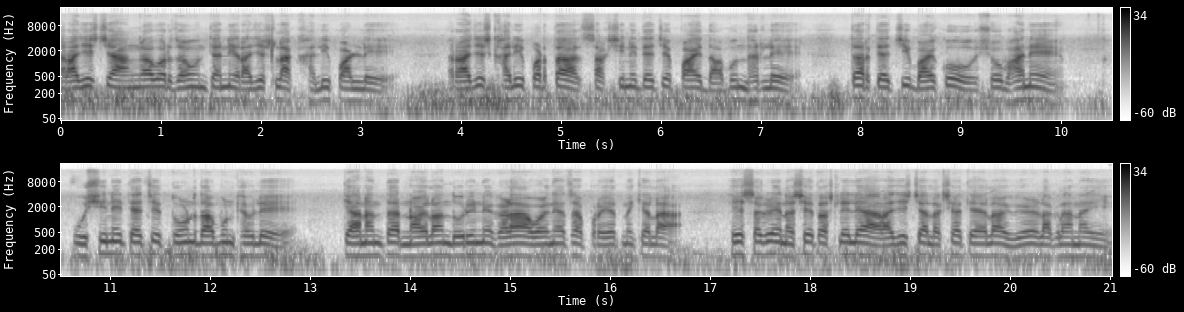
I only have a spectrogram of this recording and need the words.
राजेशच्या अंगावर जाऊन त्यांनी राजेशला खाली पाडले. राजेश खाली पडताच साक्षीने त्याचे पाय दाबून धरले. तर त्याची बायको शोभाने उशीने त्याचे तोंड दाबून ठेवले. त्यानंतर नॉयलॉन दोरीने गळा आवळण्याचा प्रयत्न केला. हे सगळे नशेत असलेल्या राजेशच्या लक्षात यायला वेळ लागला नाही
